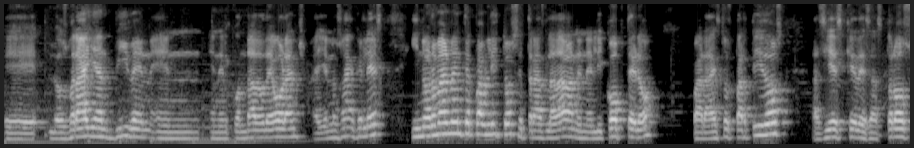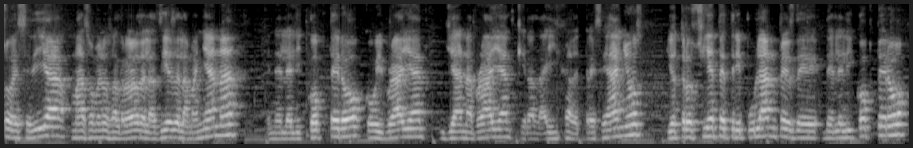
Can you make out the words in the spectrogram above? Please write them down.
Eh, los Bryant viven en, en, el condado de Orange, ahí en Los Ángeles, y normalmente, Pablito, se trasladaban en helicóptero para estos partidos. Así es que desastroso ese día, más o menos alrededor de las 10 de la mañana, en el helicóptero, Kobe Bryant, Jana Bryant, que era la hija de 13 años, y otros siete tripulantes del helicóptero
